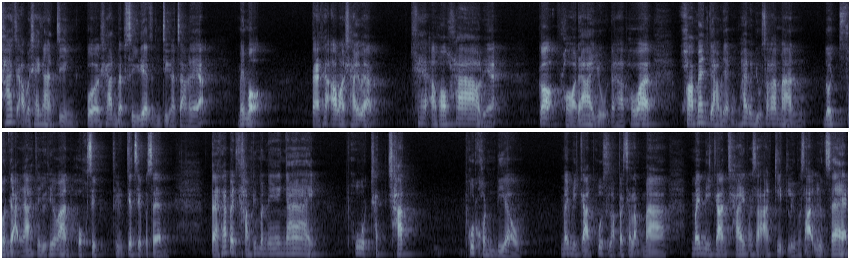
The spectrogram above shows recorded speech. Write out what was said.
ถ้าจะเอาไปใช้งานจริงโปรดักชันแบบซีเรียสจริงๆจังๆเลยอะไม่เหมาะ แต่ถ้าเอามาใช้แบบแค่เอาคร่าวๆเนี่ยก็พอได้อยู่นะครับ เพราะว่าความแม่นยำเนี่ยผมให้มันอยู่สักประมาณโดยส่วนใหญ่นะจะอยู่ที่ประมาณ 60ถึง70%แต่ถ้าเป็นคำที่มันง่ายๆ พูดชัดๆ พูดคนเดียว ไม่มีการพูดสลับไปสลับมา ไม่มีการใช้ภาษาอังกฤษหรือภาษาอื่นแทรก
